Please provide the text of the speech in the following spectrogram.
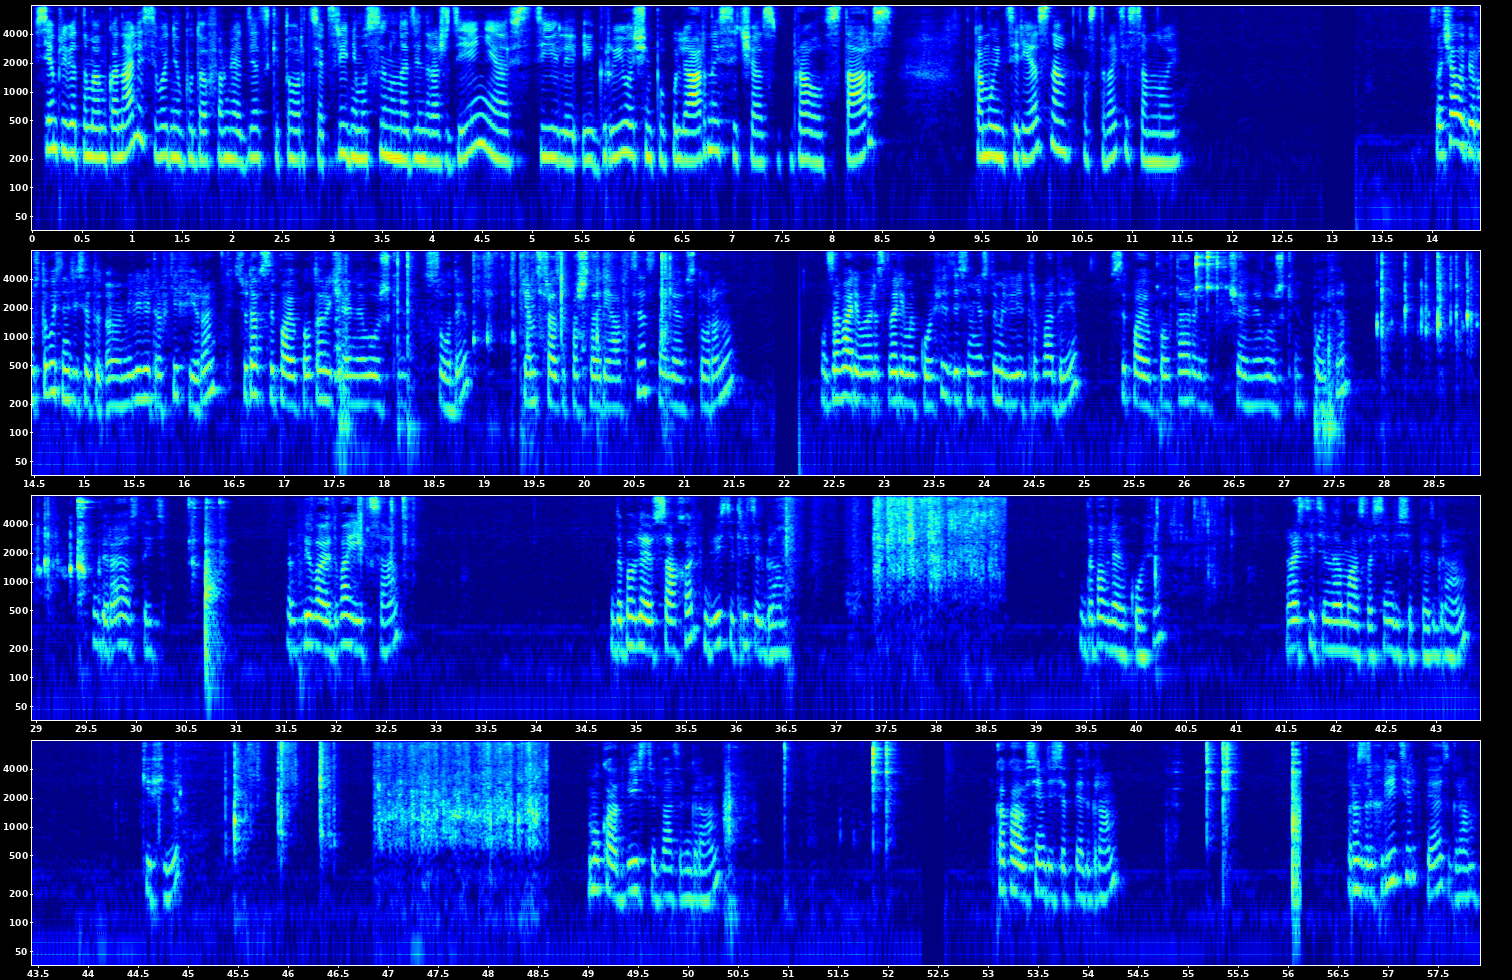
Всем привет на моем канале! Сегодня буду оформлять детский тортик среднему сыну на день рождения в стиле игры, очень популярный сейчас Brawl Stars. Кому интересно, оставайтесь со мной. Сначала беру 180 э, миллилитров кефира, сюда всыпаю полторы чайные ложки соды. Прям сразу пошла реакция, отставляю в сторону. Завариваю растворимый кофе, здесь у меня 100 миллилитров воды, всыпаю полторы чайные ложки кофе убираю остыть. Вбиваю 2 яйца. Добавляю сахар 230 грамм. Добавляю кофе. Растительное масло 75 грамм. Кефир. Мука 220 грамм. Какао 75 грамм. Разрыхлитель 5 грамм.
